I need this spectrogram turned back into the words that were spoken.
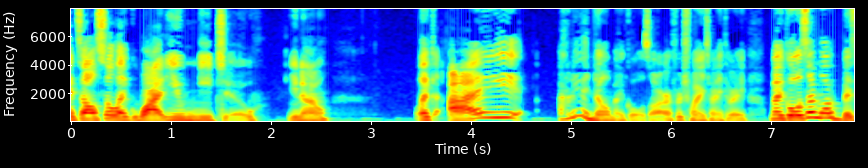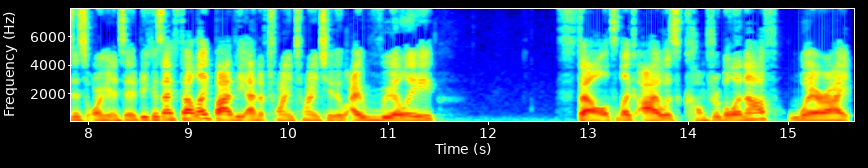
it's also like why do you need to, you know? Like I I don't even know what my goals are for 2023. My goals are more business oriented because I felt like by the end of 2022, I really felt like I was comfortable enough where I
